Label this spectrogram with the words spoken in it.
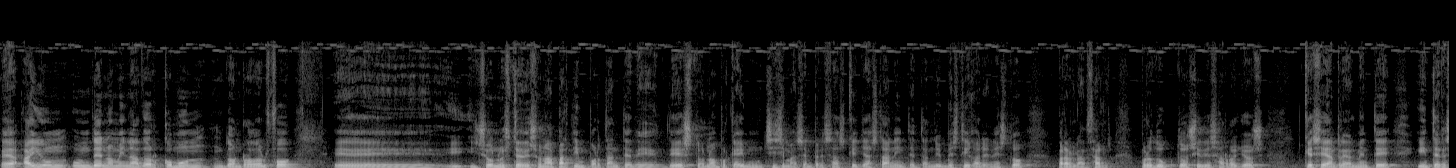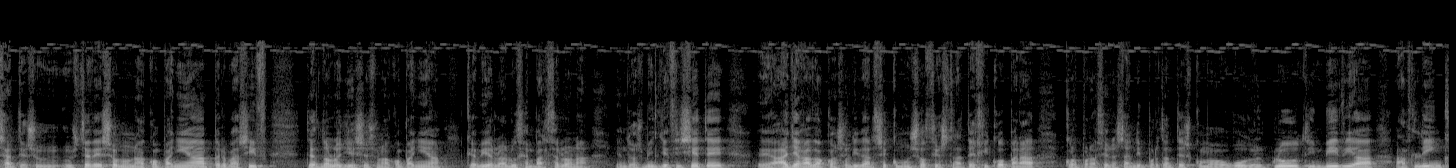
Eh, hay un, denominador común, don Rodolfo, eh, y, son ustedes una parte importante de, de, esto, ¿no? porque hay muchísimas empresas que ya están intentando investigar en esto para lanzar productos y desarrollos que sean realmente interesantes. Ustedes son una compañía, Pervasive Technologies es una compañía que vio la luz en Barcelona en 2017, eh, ha llegado a consolidarse como un socio estratégico para corporaciones tan importantes como Google Cloud, Nvidia, AdLink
